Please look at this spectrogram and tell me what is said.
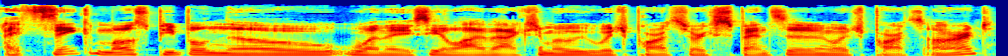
I think most people know when they see a live action movie which parts are expensive and which parts aren't.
